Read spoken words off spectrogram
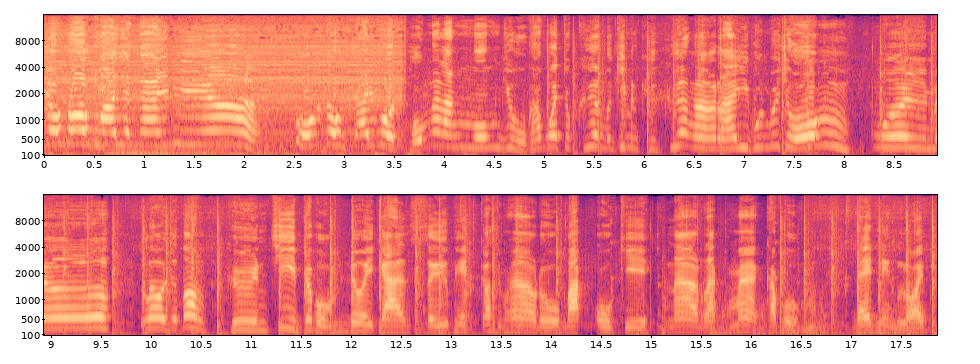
เจ้ามองมายังไงเนี่ย ผมตกใจหมด ผมกำลังงงอยู่ครับว่าเจ้าเครื่องเมื่อกี้มันคือเครื่องอะไรคุณผู้ชม ไม่นะ เราจะต้องคืนชีพครับผมโดยการซื้อเพชร 95 โรบักโอเค น่ารักมากครับผม ได้ 100 เพ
